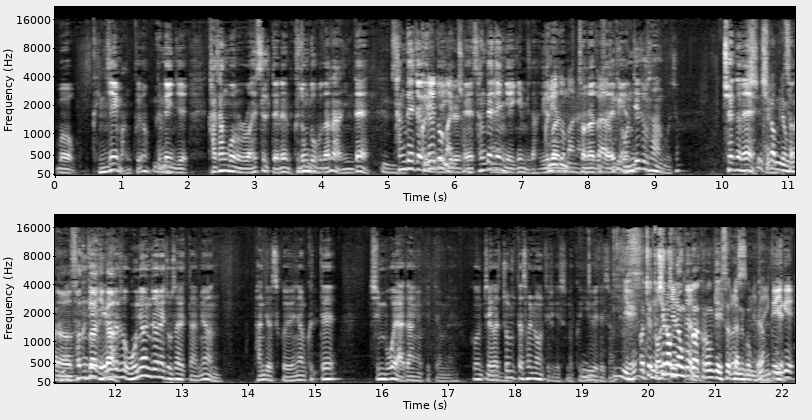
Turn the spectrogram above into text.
뭐 굉장히 많고요. 네. 근데 이제 가상번호로 했을 때는 그 정도보다는 아닌데 상대적인 그래도 얘기를 많죠. 예, 상대적인 네. 얘기입니다. 그래도 일반 많아요. 전화 조사에 그러니까 비해 언제 조사한 거죠? 최근에 시- 실험 연구 선- 어, 그게 선관위가 예를 들어서 5년 전에 조사했다면 반대였을 거예요. 왜냐하면 그때 진보가 야당이었기 때문에. 그건 제가 좀 이따 설명을 드리겠습니다. 그 이유에 대해서는. 예, 어쨌든 실험 연구가 그런 게 있었다는 그렇습니다. 거고요. 그러니까 예. 이게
